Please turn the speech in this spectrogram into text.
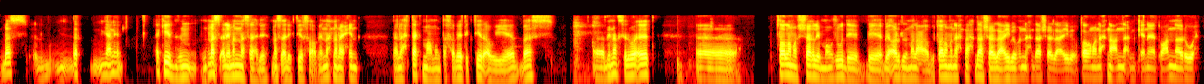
بس يعني أكيد المسألة منا سهلة مسألة كتير صعبة. نحن رايحين لنحتك مع منتخبات كتير قوية بس آه، بنفس الوقت آه، طالما الشغلة موجودة بأرض الملعب وطالما نحن 11 لعيبة وهن 11 لعيبة وطالما نحن عندنا إمكانات وعندنا روح آه،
